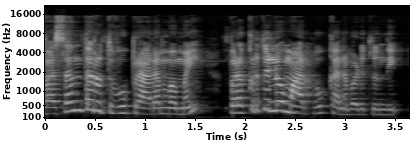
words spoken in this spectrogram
వసంత ఋతువు ప్రారంభమై ప్రకృతిలో మార్పు కనబడుతుంది.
